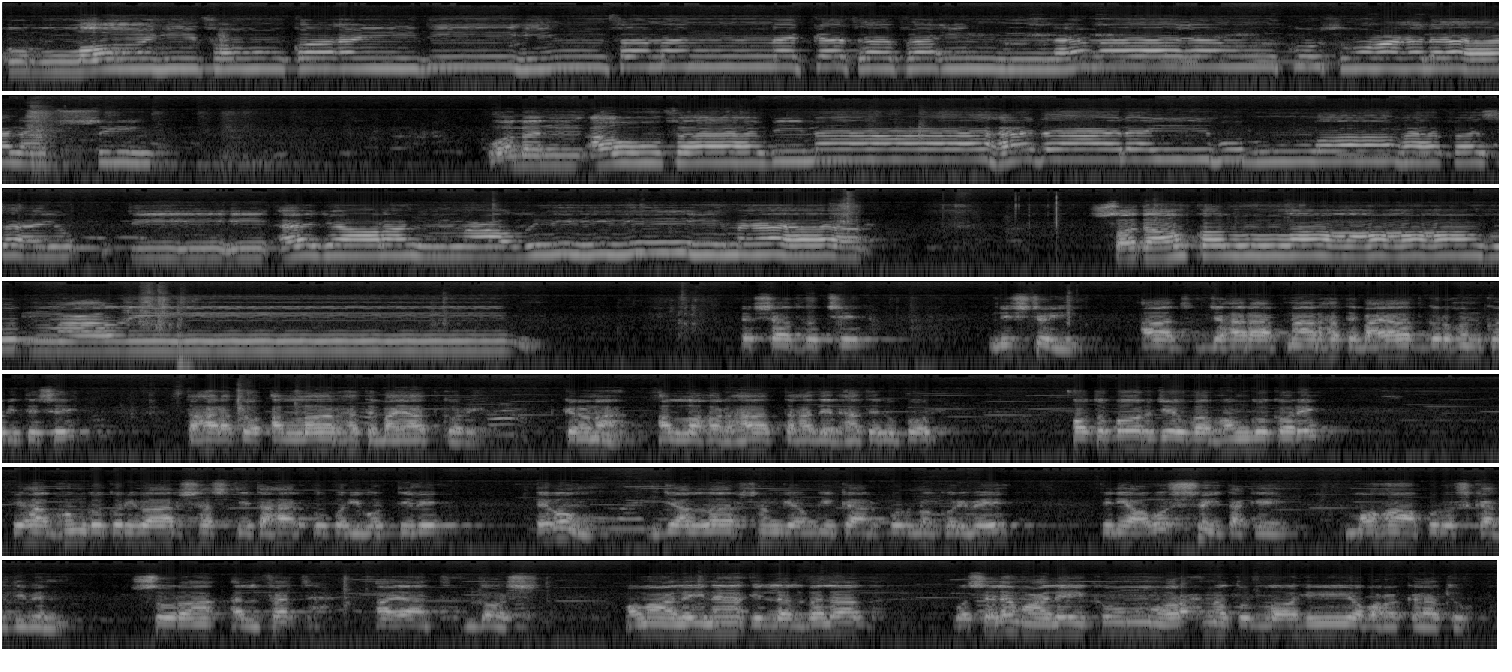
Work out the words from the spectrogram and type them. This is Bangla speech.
يد الله فوق أيديهم فمن نكث فإنما ينكث على نفسه ومن أوفى بما عاهد عليه الله فسيؤتيه أجرا عظيما. صدق الله العظيم এর এরশাদ হচ্ছে নিশ্চয়ই আজ যাহারা আপনার হাতে বায়াত গ্রহণ করিতেছে তাহারা তো আল্লাহর হাতে বায়াত করে কেননা আল্লাহর হাত তাহাদের হাতের উপর অতপর যে উহা ভঙ্গ করে ইহা ভঙ্গ করিবার শাস্তি তাহার উপরই বর্তিবে এবং যে আল্লাহর সঙ্গে অঙ্গীকার পূর্ণ করিবে তিনি অবশ্যই তাকে মহা পুরস্কার দিবেন সোরা আল ফাত আয়াত দশ ওমা আলাইনা ইল্লাল বালাগ ওয়াসালাম আলাইকুম ওয়া রাহমাতুল্লাহি ওয়া বারাকাতুহু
